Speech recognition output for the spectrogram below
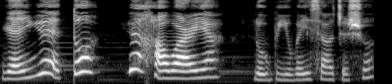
人越多越好玩呀。卢比微笑着说。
